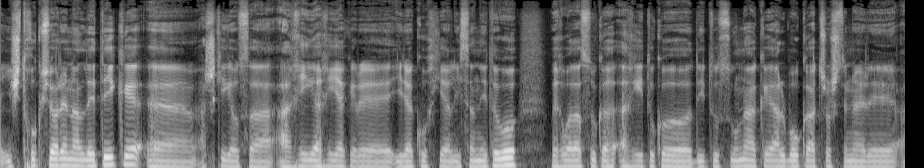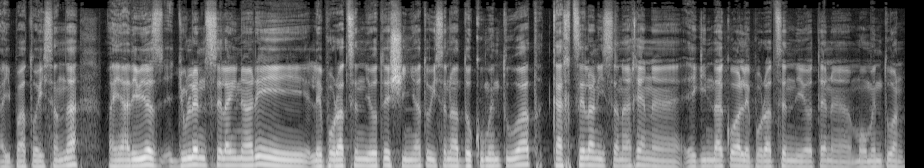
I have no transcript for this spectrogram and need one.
instrukzioaren aldetik, eh, aski gauza argi-garriak ere irakurri izan ditugu, behar badazuk argituko dituzunak eh, alboka txostena ere aipatu izan da, baina adibidez, Julen Zelainari leporatzen diote sinatu izana dokumentu bat, kartzelan izan arren eh, egindakoa leporatzen dioten eh, momentuan.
